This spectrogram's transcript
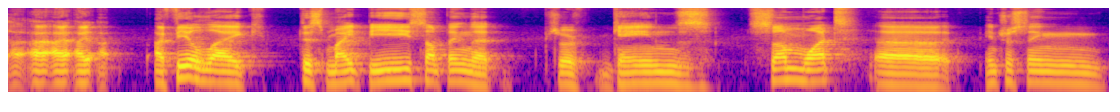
I I I, I feel like this might be something that sort of gains somewhat uh, interesting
